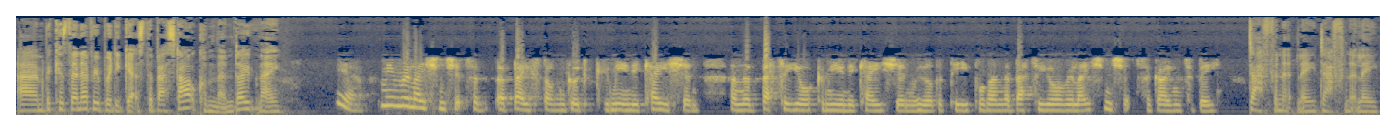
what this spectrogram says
um, because then everybody gets the best outcome, then, don't they? Yeah, I mean, relationships are, are based on good communication, and the better your communication with other people, then the better your relationships are going to be. Definitely, definitely.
